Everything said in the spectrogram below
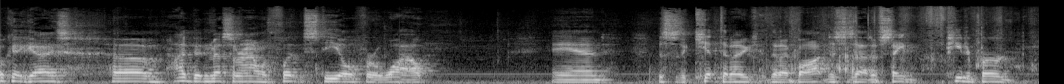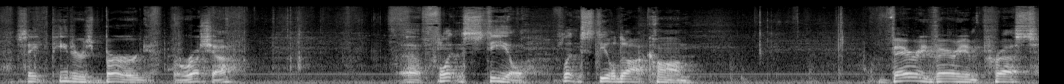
Okay, guys, um, I've been messing around with flint and steel for a while, and this is a kit that I that I bought. This is out of Saint Petersburg, Saint Petersburg, Russia. Uh, flint and Steel, flintandsteel.com. Very, very impressed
